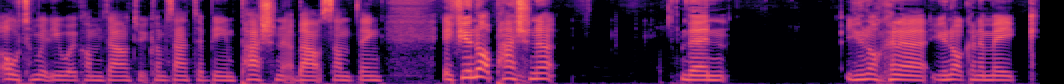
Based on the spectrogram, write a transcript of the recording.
ultimately what it comes down to. It comes down to being passionate about something. If you're not passionate, then you're not gonna you're not gonna make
